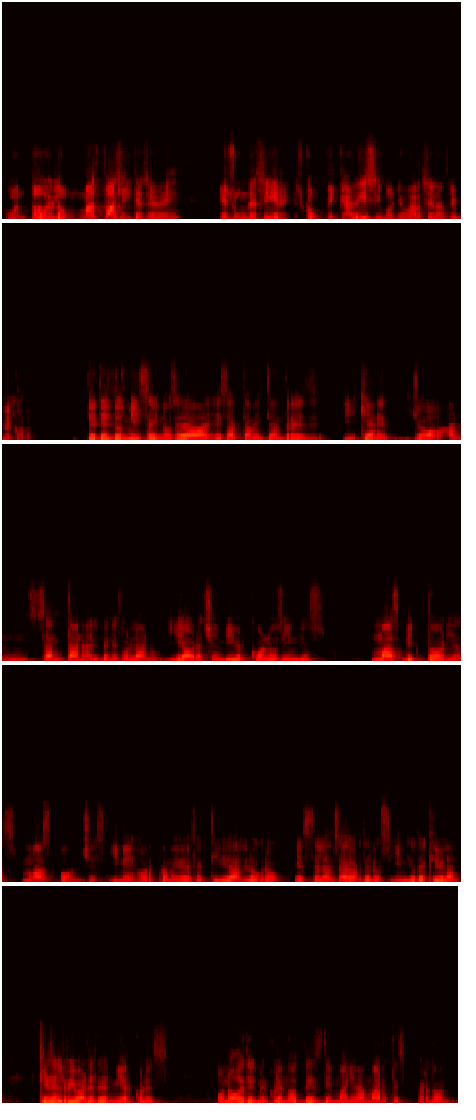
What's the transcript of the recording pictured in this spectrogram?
con todo y lo más fácil que se dé, es un decir, es complicadísimo llevarse la triple corona. Desde el 2006 no se daba exactamente Andrés y Kenneth, Johan Santana, el venezolano, y ahora Shane Bieber con los indios, más victorias, más ponches y mejor promedio de efectividad logró este lanzador de los indios de Cleveland, que es el rival desde el miércoles, o no, desde el miércoles no, desde mañana martes, perdón,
